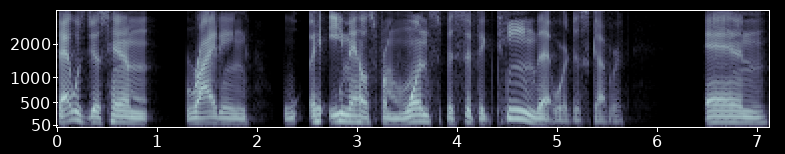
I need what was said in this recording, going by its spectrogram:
That was just him writing emails from one specific team that were discovered. And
